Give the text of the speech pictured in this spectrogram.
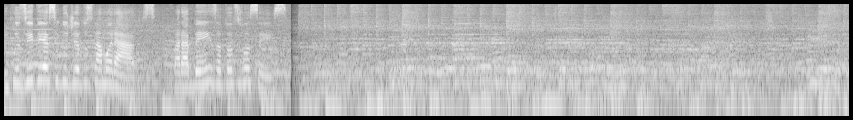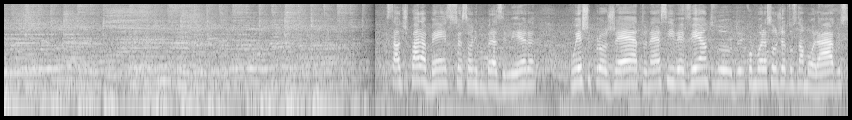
inclusive esse do Dia dos Namorados. Parabéns a todos vocês. Está de parabéns à Associação Olímpica Brasileira com este projeto, né, esse evento de comemoração do Dia dos Namorados.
